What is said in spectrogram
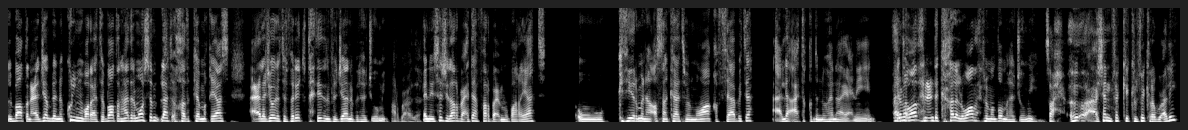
الباطن على جنب لأن كل مباريات الباطن هذا الموسم لا تؤخذ كمقياس على جودة الفريق تحديدا في الجانب الهجومي. أربعة أهداف. انه يسجل أربع أهداف في أربع مباريات وكثير منها أصلا كانت من مواقف ثابتة. لا أعتقد إنه هنا يعني أنت واضح إن عندك خلل واضح في المنظومة الهجومية. صح. عشان نفكك الفكرة أبو علي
